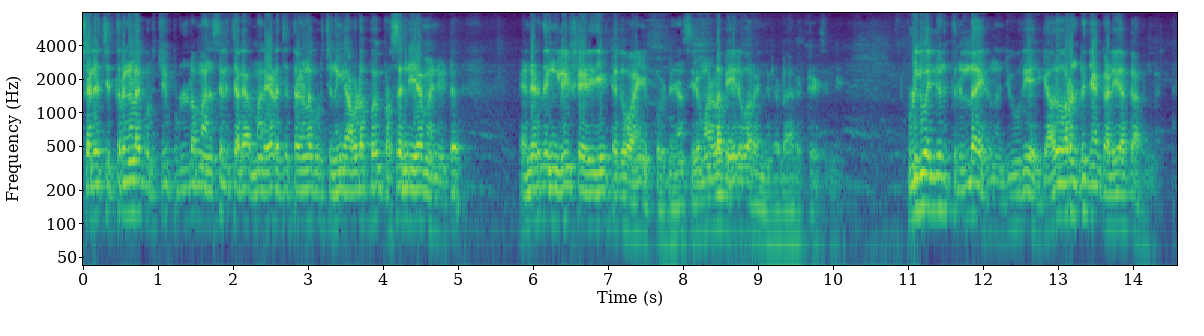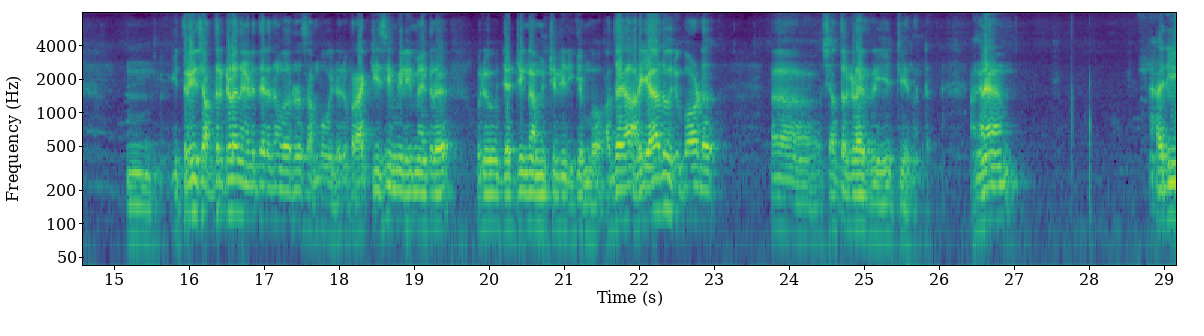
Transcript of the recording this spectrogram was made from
ചില ചിത്രങ്ങളെക്കുറിച്ച് പുള്ളിയുടെ മനസ്സിൽ ചില മലയാള ചിത്രങ്ങളെ കുറിച്ചുണ്ടെങ്കിൽ അവിടെ പോയി പ്രസന്റ് ചെയ്യാൻ വേണ്ടിയിട്ട് എന്റെ അടുത്ത് ഇംഗ്ലീഷ് എഴുതിയിട്ടൊക്കെ വാങ്ങിപ്പോയിട്ട് ഞാൻ സിനിമകളുടെ പേര് പറയുന്നില്ല ഡയറക്ടേഴ്സിന്റെ. പുള്ളിക്ക് വലിയൊരു ത്രില്ലായിരുന്നു ജൂറി ആയിരിക്കും. അത് പറഞ്ഞിട്ട് ഞാൻ കളിയാക്കാറുണ്ട്. ഇത്രയും ശത്രുക്കളെ നേടിത്തരുന്ന വേറൊരു സംഭവമില്ല. ഒരു പ്രാക്ടീസിങ് ഫിലിം മേക്കർ ഒരു ജഡ്ജിങ് കമ്മിറ്റിയിൽ ഇരിക്കുമ്പോൾ അദ്ദേഹം അറിയാതെ ഒരുപാട് ശത്രുക്കളെ ക്രിയേറ്റ് ചെയ്യുന്നുണ്ട്. അങ്ങനെ ഹരി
